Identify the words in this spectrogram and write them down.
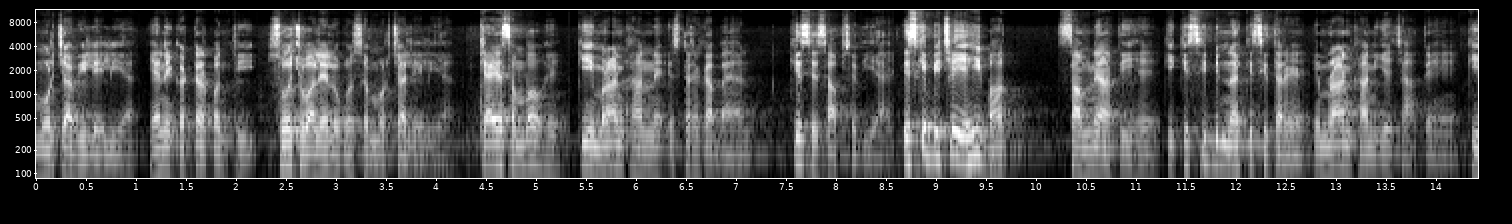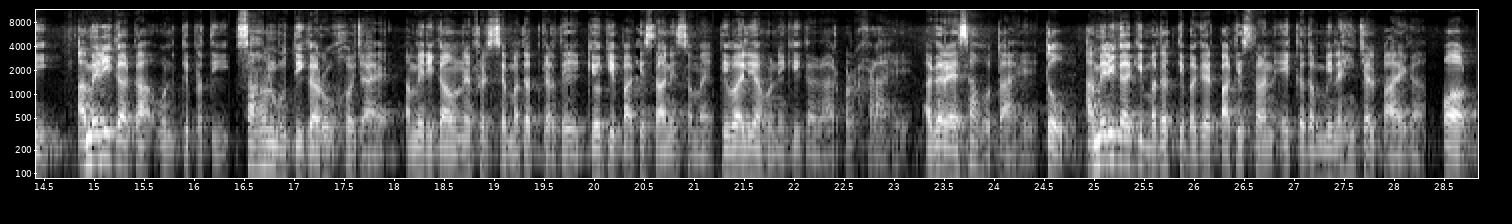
मोर्चा भी ले लिया, यानी कट्टरपंथी सोच वाले लोगों से मोर्चा ले लिया। क्या यह संभव है कि इमरान खान ने इस तरह का बयान किस हिसाब से दिया है? इसके पीछे यही बात सामने आती है कि किसी भी न किसी तरह इमरान खान ये चाहते हैं कि अमेरिका का उनके प्रति सहानुभूति का रुख हो जाए। अमेरिका उन्हें फिर से मदद कर दे, क्योंकि पाकिस्तान इस समय दिवालिया होने की कगार पर खड़ा है। अगर ऐसा होता है तो अमेरिका की मदद के बगैर पाकिस्तान एक कदम भी नहीं चल पाएगा। और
